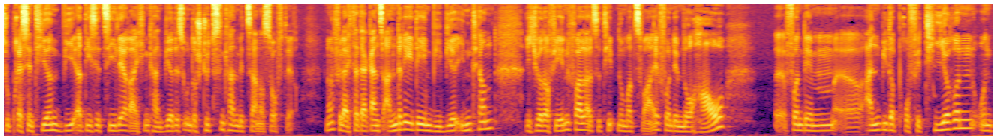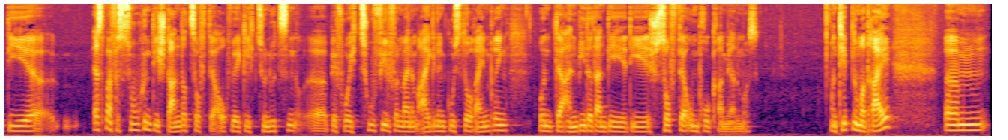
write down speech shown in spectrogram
zu präsentieren, wie er diese Ziele erreichen kann, wie er das unterstützen kann mit seiner Software. Ne, vielleicht hat er ganz andere Ideen wie wir intern. Ich würde auf jeden Fall, also Tipp Nummer zwei, von dem Know-how äh, von dem äh, Anbieter profitieren und die äh, erstmal versuchen, die Standardsoftware auch wirklich zu nutzen, bevor ich zu viel von meinem eigenen Gusto reinbringe und der Anbieter dann die, die Software umprogrammieren muss. Und Tipp Nummer drei, ähm,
